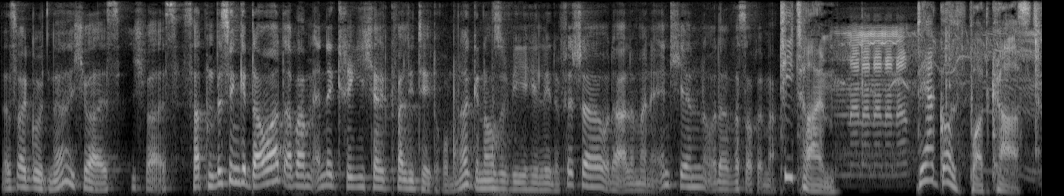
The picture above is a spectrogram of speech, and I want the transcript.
Das war gut, ne? Ich weiß, ich weiß. Es hat ein bisschen gedauert, aber am Ende kriege ich halt Qualität rum, ne? Genauso wie Helene Fischer oder alle meine Entchen oder was auch immer. Tea Time. Der Golf-Podcast.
